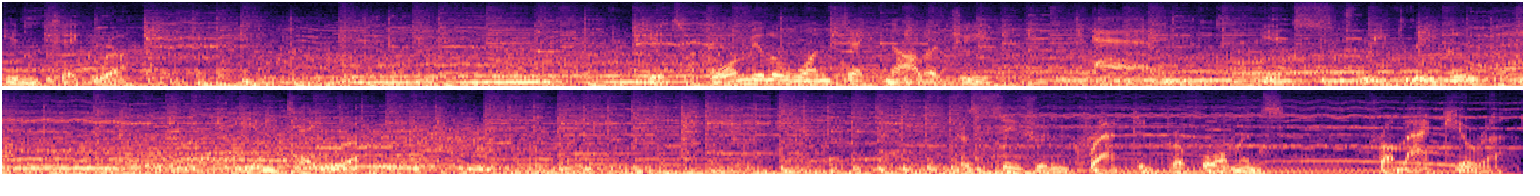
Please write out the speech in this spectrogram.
Integra. It's Formula One technology and it's street legal. The Integra. Precision-crafted performance from Acura.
